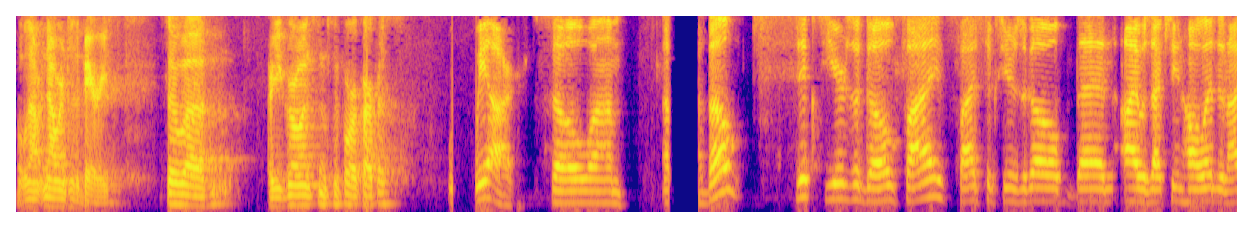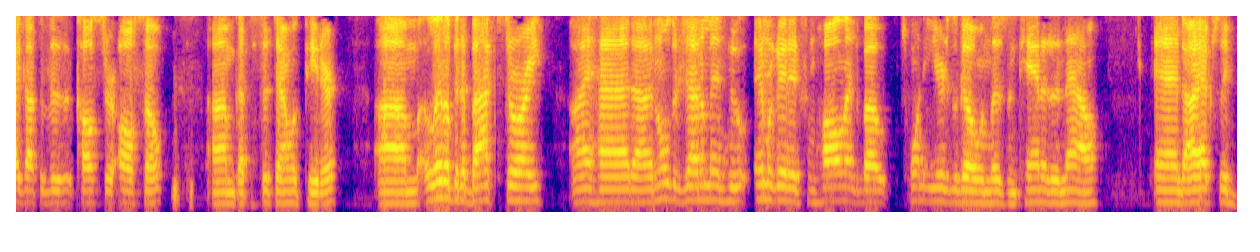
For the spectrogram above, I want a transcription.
well, now, now we're into the berries. So, uh, are you growing some Symphoricarpos? We are. So, um, about six years ago, five, five, six years ago, then I was actually in Holland and I got to visit Kolster also. Um, got to sit down with Peter. Um, a little bit of backstory. I had uh, an older gentleman who immigrated from Holland about 20 years ago and lives in Canada now. And I actually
